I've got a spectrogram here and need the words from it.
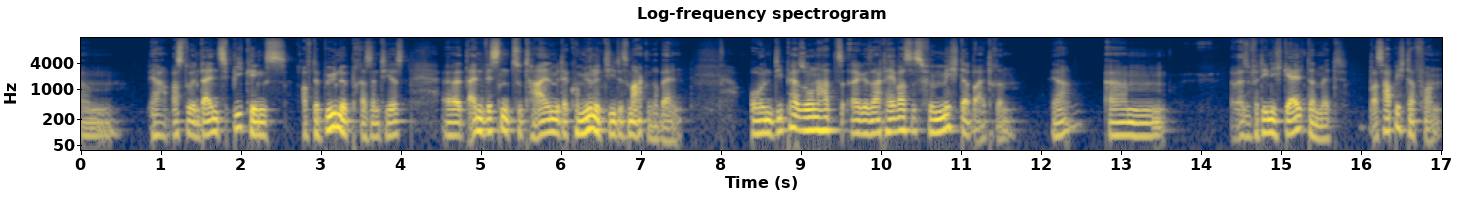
ähm, ja, was du in deinen Speakings auf der Bühne präsentierst, äh, dein Wissen zu teilen mit der Community des Markenrebellen. Und die Person hat äh, gesagt, hey, was ist für mich dabei drin? Ja, ähm, also verdiene ich Geld damit? Was habe ich davon?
